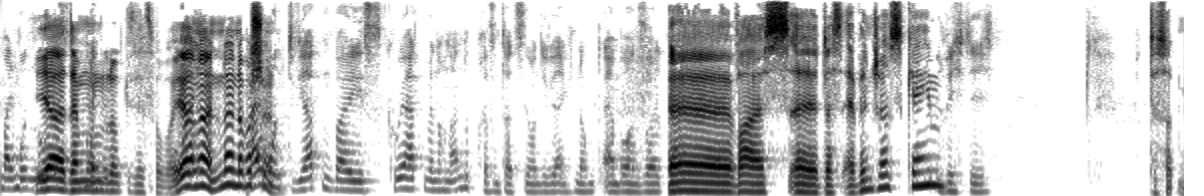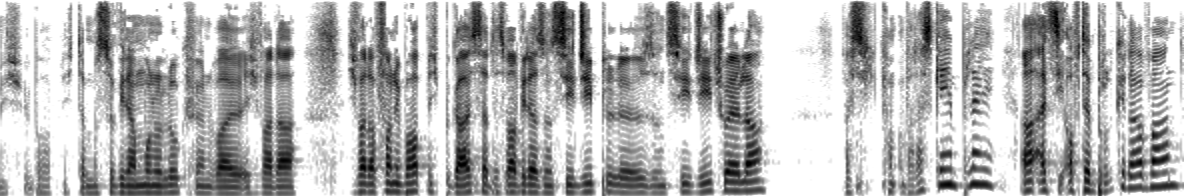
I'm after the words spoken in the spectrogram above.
mein Monolog. Ja, dein Monolog ist jetzt vorbei. Ja, nein, nein, aber schön. Und wir hatten bei Square hatten wir noch eine andere Präsentation, die wir eigentlich noch mit einbauen sollten. Äh, war es äh, das Avengers Game? Richtig. Das hat mich überhaupt nicht. Da musst du wieder einen Monolog führen, weil ich war da, ich war davon überhaupt nicht begeistert. Das war wieder so ein CG, pl- so ein CG-Trailer. Weiß nicht, war das Gameplay? Ah, als die auf der Brücke da waren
